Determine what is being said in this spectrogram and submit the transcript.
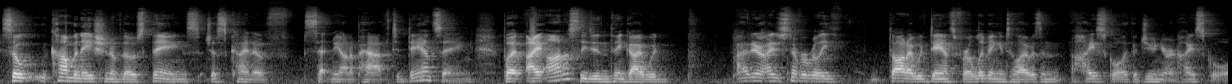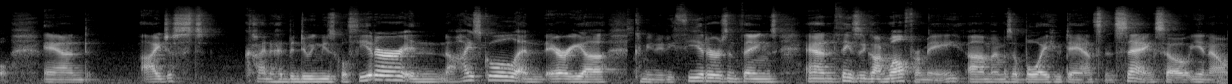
So the combination of those things just kind of set me on a path to dancing. But i honestly didn't think i would i don't i just never really thought I would dance for a living until I was in high school, like a junior in high school. And I just kind of had been doing musical theater in high school and area community theaters and things and things had gone well for me um, i was a boy who danced and sang so you know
